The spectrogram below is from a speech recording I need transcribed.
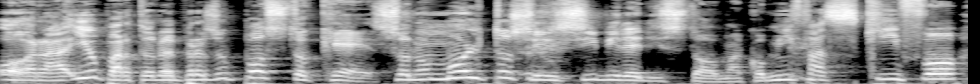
Ora, io parto dal presupposto che sono molto sensibile di stomaco. Mi fa schifo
